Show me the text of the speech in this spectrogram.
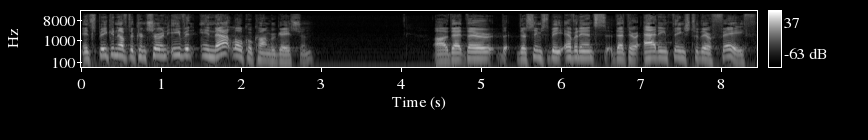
In speaking of the concern even in that local congregation, uh, that there, there seems to be evidence that they're adding things to their faith.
